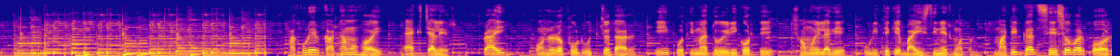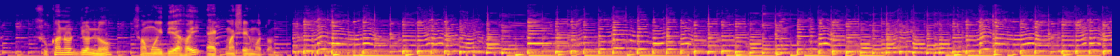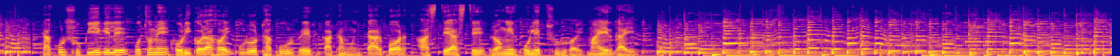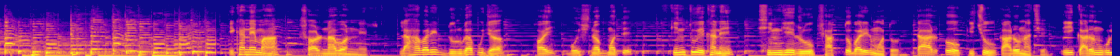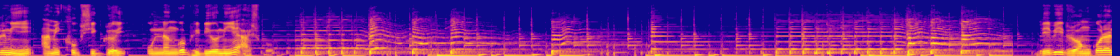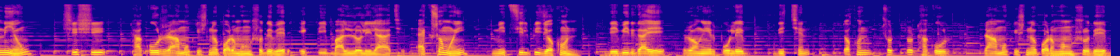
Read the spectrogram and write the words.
ঠাকুরের কাঠামো হয় এক চালের। প্রায় পনেরো ফুট উচ্চতার এই প্রতিমা তৈরি করতে সময় লাগে কুড়ি থেকে বাইশ দিনের মতন। মাটির কাজ শেষ হবার পর শুকানোর জন্য সময় দেয়া হয় এক মাসের মতন। ঠাকুর শুকিয়ে গেলে প্রথমে খড়ি করা হয় পুরো ঠাকুরের কাঠামোয়। তারপর আস্তে আস্তে রঙের প্রলেপ শুরু হয় মায়ের গায়ে। এখানে মা স্বর্ণাবর্ণের। লাহাবাড়ির দুর্গাপূজা হয় বৈষ্ণব মতে, কিন্তু এখানে সিংহের রূপ শাক্তবাড়ির মতো। তারও কিছু কারণ আছে। এই কারণগুলি নিয়ে আমি খুব শীঘ্রই পূর্ণাঙ্গ ভিডিও নিয়ে আসব। দেবীর রং করা নিয়েও শ্রী শ্রী ঠাকুর রামকৃষ্ণ পরমহংসদেবের একটি বাল্যলীলা আছে। একসময় মৃৎশিল্পী যখন দেবীর গায়ে রঙের প্রলেপ দিচ্ছেন। তখন ছোট্ট ঠাকুর রামকৃষ্ণ পরমহংসদেব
